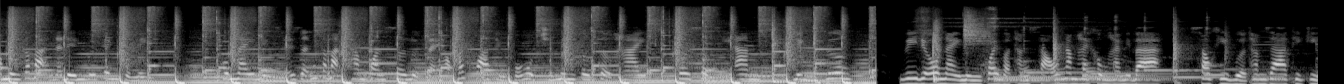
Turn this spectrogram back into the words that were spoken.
Chào mừng các bạn đã đến với kênh của mình. Hôm nay mình sẽ dẫn các bạn tham quan sơ lược Đại học Bách khoa Thành phố Hồ Chí Minh cơ sở 2, cơ sở Thí An, Bình Dương. Video này mình quay vào tháng 6 năm 2023, sau khi vừa tham gia thi kỳ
